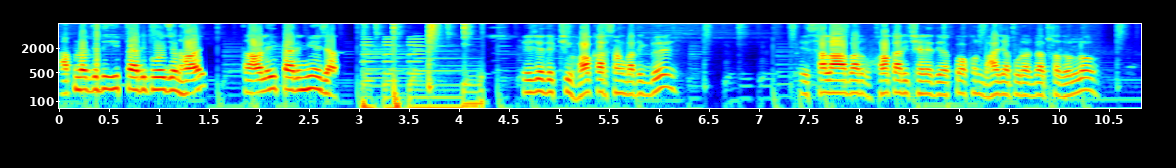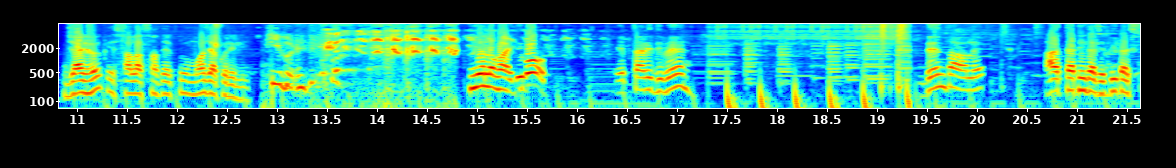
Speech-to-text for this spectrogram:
আপনার যদি ইফতারি প্রয়োজন হয় তাহলে ইফতারি নিয়ে যান এই যে দেখছি হকার সাংবাদিক বে এই শালা আবার হকারি ছেড়ে দেওয়া কখন ভাজা পোড়ার ব্যবসা ধরলো যাই হোক এই শালার সাথে একটু মজা করে নি কি হলো ভাই দিব? ইফতারি দিবেন? দেন তাহলে। আচ্ছা ঠিক আছে ঠিক আছে।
